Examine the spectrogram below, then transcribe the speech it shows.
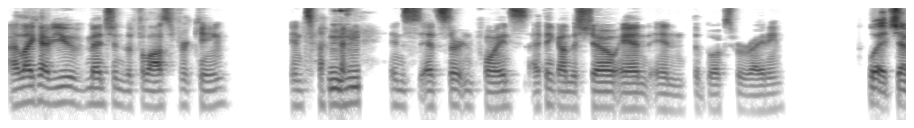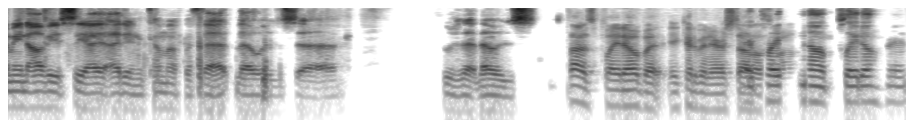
I like how you've mentioned the philosopher king in time. Mm-hmm in at certain points. I think on the show and in the books we're writing. Which I mean, obviously, I, I didn't come up with that. That was uh, who was that? That was I thought it was Plato, but it could have been Aristotle. Pla- well. no Plato, right?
